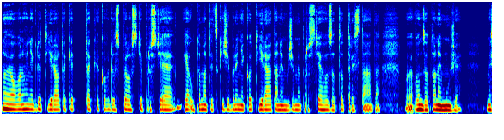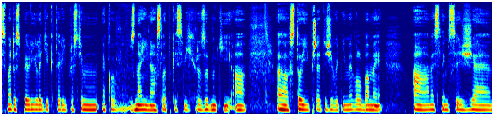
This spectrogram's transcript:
no jo, on ho někdo týral, tak je tak jako v dospělosti prostě je automaticky, že bude někoho týrat a nemůžeme prostě ho za to trestat a on za to nemůže. My jsme dospělí lidi, kteří prostě jako znají následky svých rozhodnutí a stojí před životními volbami a myslím si, že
